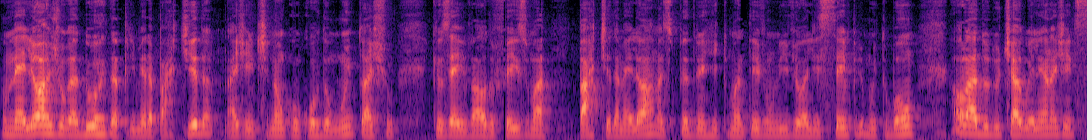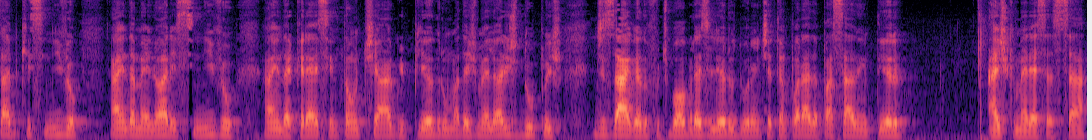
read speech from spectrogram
o melhor jogador da primeira partida. A gente não concordou muito, acho que o Zé Ivaldo fez uma partida melhor, mas o Pedro Henrique manteve um nível ali sempre muito bom. Ao lado do Thiago Helena, a gente sabe que esse nível ainda melhora, esse nível ainda cresce. Então, Thiago e Pedro, uma das melhores duplas de zaga do futebol brasileiro durante a temporada passada inteira. Acho que merece essa,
